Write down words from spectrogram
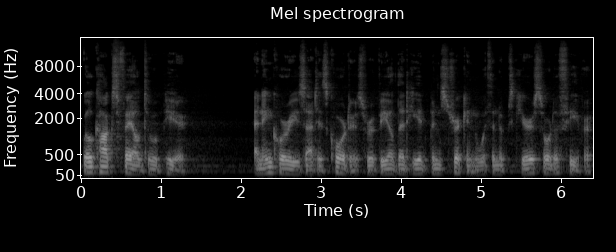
Wilcox failed to appear and inquiries at his quarters revealed that he had been stricken with an obscure sort of fever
